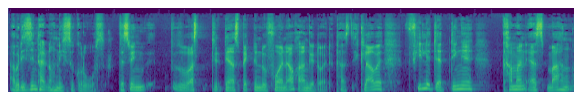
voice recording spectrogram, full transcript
aber die sind halt noch nicht so groß. Deswegen, so was, den Aspekt, den du vorhin auch angedeutet hast. Ich glaube, viele der Dinge, kann man erst machen,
